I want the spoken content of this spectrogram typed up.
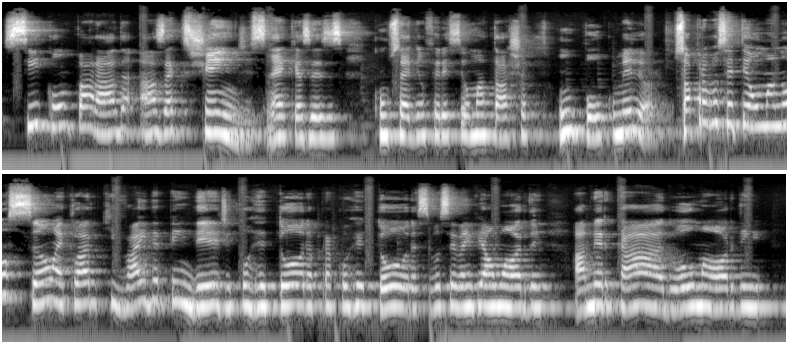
se comparada às exchanges, né, que às vezes conseguem oferecer uma taxa um pouco melhor. Só para você ter uma noção, é claro que vai depender de corretora para corretora, se você vai enviar uma ordem a mercado ou uma ordem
